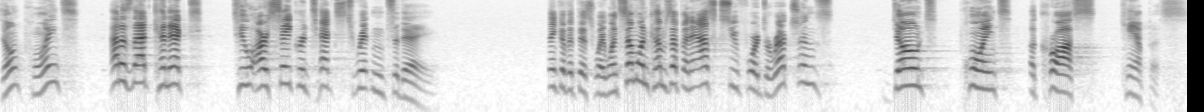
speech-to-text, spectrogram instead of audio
Don't point? How does that connect to our sacred texts written today? Think of it this way when someone comes up and asks you for directions, don't point across campus.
